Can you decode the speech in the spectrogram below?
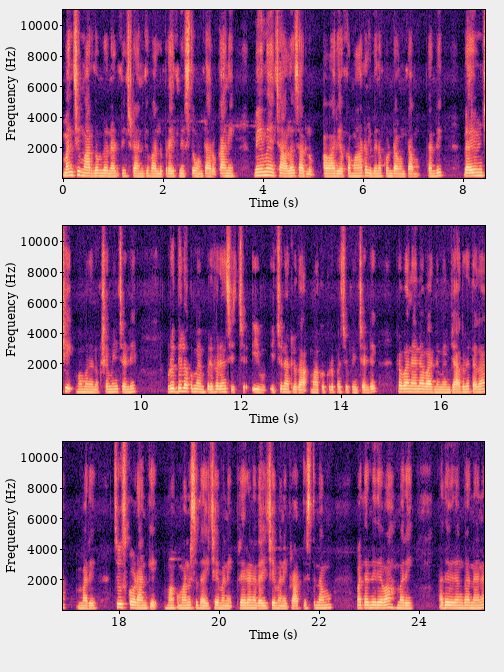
మంచి మార్గంలో నడిపించడానికి వాళ్ళు ప్రయత్నిస్తూ ఉంటారు. కానీ మేమే చాలాసార్లు వారి యొక్క మాటలు వినకుండా ఉంటాము తండ్రి. దయించి మమ్మల్ని క్షమించండి. వృద్ధులకు మేము ప్రిఫరెన్స్ ఇచ్చి ఇచ్చినట్లుగా మాకు కృప చూపించండి. ప్రభానైనా వారిని మేము జాగ్రత్తగా మరి చూసుకోవడానికి మాకు మనసు దయచేయమని ప్రేరణ దయచేయమని ప్రార్థిస్తున్నాము. మా తండ్రి దేవా మరి అదేవిధంగా నాయన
